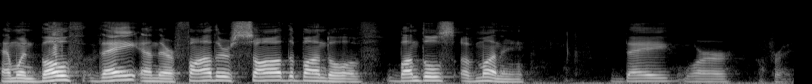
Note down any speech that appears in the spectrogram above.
And when both they and their father saw the bundle of bundles of money, they were afraid.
